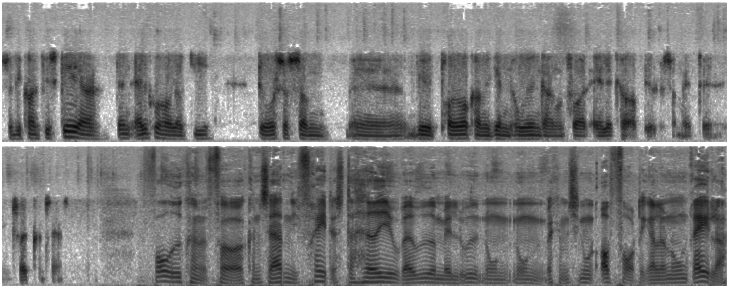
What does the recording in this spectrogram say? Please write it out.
Så vi konfiskerer den alkohol og de dåser, som øh, vil prøve at komme igennem hovedindgangen, for at alle kan opleve det som et, øh, en tryg koncert. Forud for koncerten i fredags, der havde I jo været ude og melde ud nogle, nogle, hvad kan man sige, nogle opfordringer eller nogle regler.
